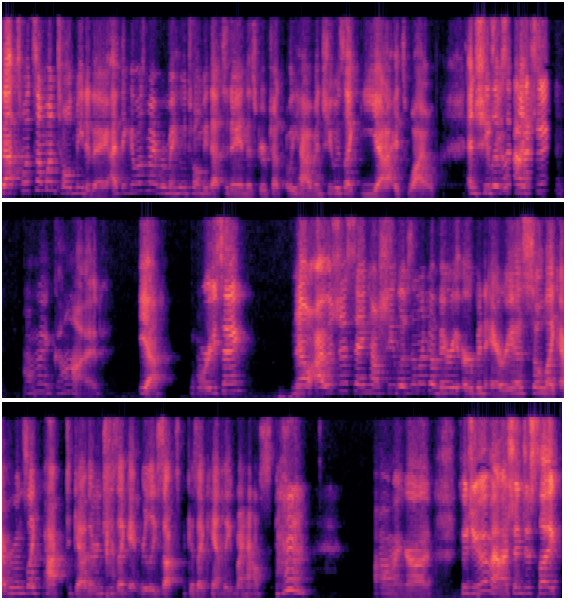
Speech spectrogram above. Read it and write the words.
That's what someone told me today. I think it was my roommate who told me that today in this group chat that we have, and she was like, "Yeah, it's wild." And she lives in like? Oh my god. yeah. What were you saying? No, I was just saying how she lives in like a very urban area, so like everyone's like packed together, and she's like, "It really sucks because I can't leave my house." Oh my god. Could you imagine just like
